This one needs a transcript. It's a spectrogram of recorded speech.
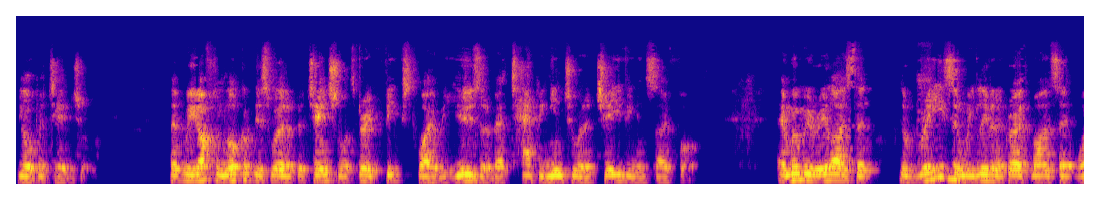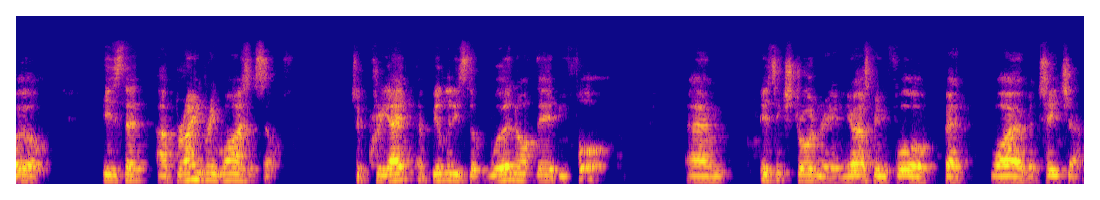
your potential. That we often look at this word of potential, it's a very fixed way we use it about tapping into and achieving and so forth. And when we realize that the reason we live in a growth mindset world is that our brain rewires itself to create abilities that were not there before, um, it's extraordinary. And you asked me before about why I'm a teacher.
